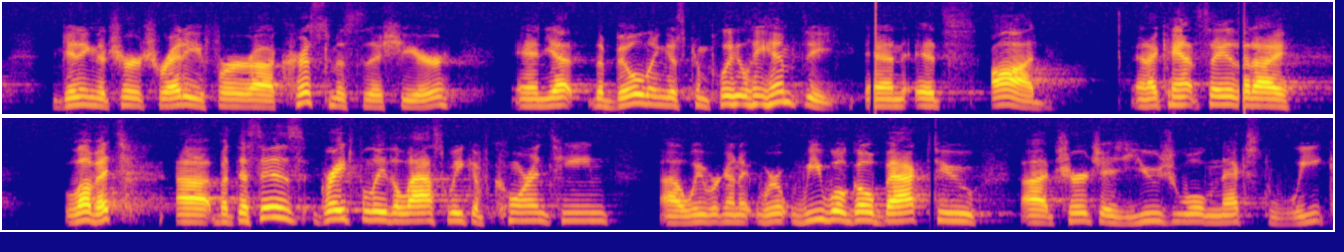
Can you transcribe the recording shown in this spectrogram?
getting the church ready for uh, Christmas this year, and yet the building is completely empty, and it's odd. And I can't say that I love it, uh, but this is gratefully the last week of quarantine. Uh, we were gonna we will go back to uh, church as usual next week.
